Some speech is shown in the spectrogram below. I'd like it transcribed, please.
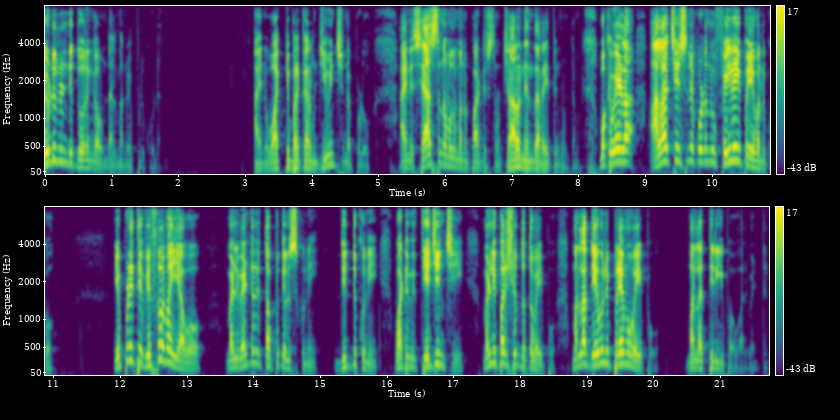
చెడు నుండి దూరంగా ఉండాలి మనం ఎప్పుడు కూడా. ఆయన వాక్య ప్రకారం జీవించినప్పుడు ఆయన శాసనములు మనం పాటిస్తున్నాం. చాలా నిందారహితంగా ఉంటాం. ఒకవేళ అలా చేసినా కూడా నువ్వు ఫెయిల్ అయిపోయావనుకో ఎప్పుడైతే విఫలమయ్యావో మళ్ళీ వెంటనే తప్పు తెలుసుకుని దిద్దుకుని వాటిని త్యజించి మళ్ళీ పరిశుద్ధత వైపు మళ్ళా దేవుని ప్రేమ వైపు మళ్ళా తిరిగిపోవాలి వెంటనే.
